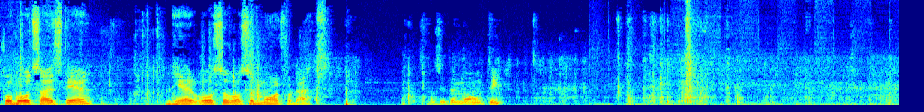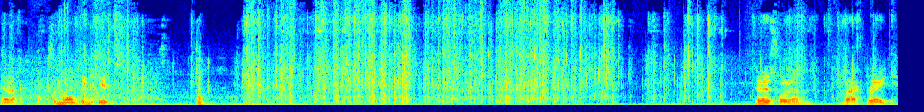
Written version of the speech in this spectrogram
for both sides there. And here also was some more for that. Was it a mounting? Yeah it's a mounting kit here's for a back brake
